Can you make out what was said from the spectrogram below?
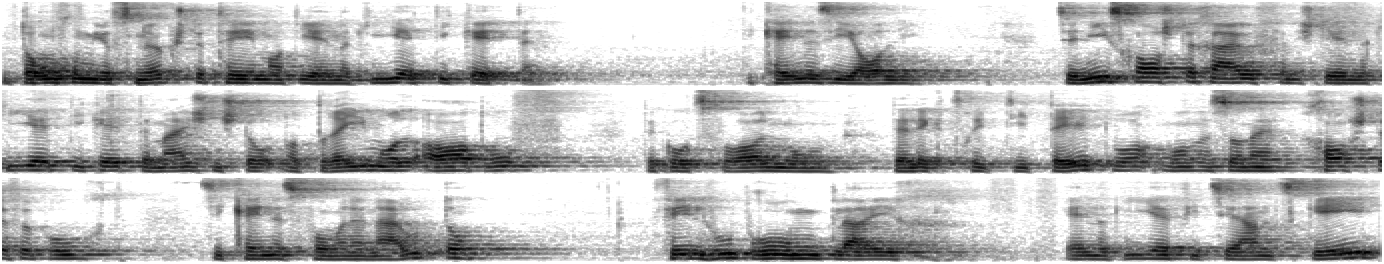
Und darum komme ich aufs nächste Thema, die Energieetikette. Die kennen Sie alle. Wenn Sie einen Eiskasten kaufen, ist die Energieetikette, meistens steht noch dreimal A drauf. Da geht es vor allem um die Elektrizität, die so einen Kasten verbraucht. Sie kennen es von einem Auto. Viel Hubraum gleich Energieeffizienz G,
